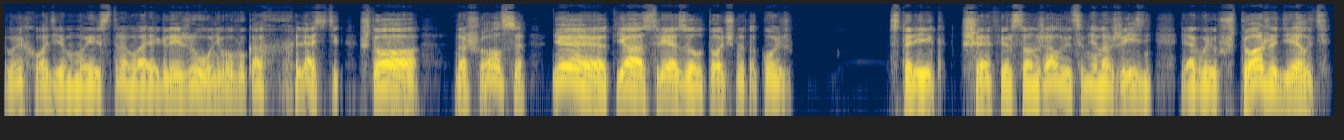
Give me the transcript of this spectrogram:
Выходим мы из трамвая, гляжу, у него в руках хлястик. Что, Нашелся? Нет, я срезал точно такой же. Старик Шеферсон жалуется мне на жизнь. Я говорю, что же делать?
